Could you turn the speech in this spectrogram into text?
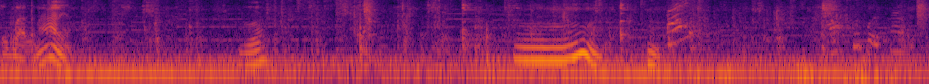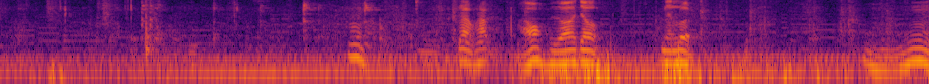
จะบาดหน้าเนี่ยดูอืมแซ่บครับ เอาเดี๋ยวเจ้าเมียนรถอืม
